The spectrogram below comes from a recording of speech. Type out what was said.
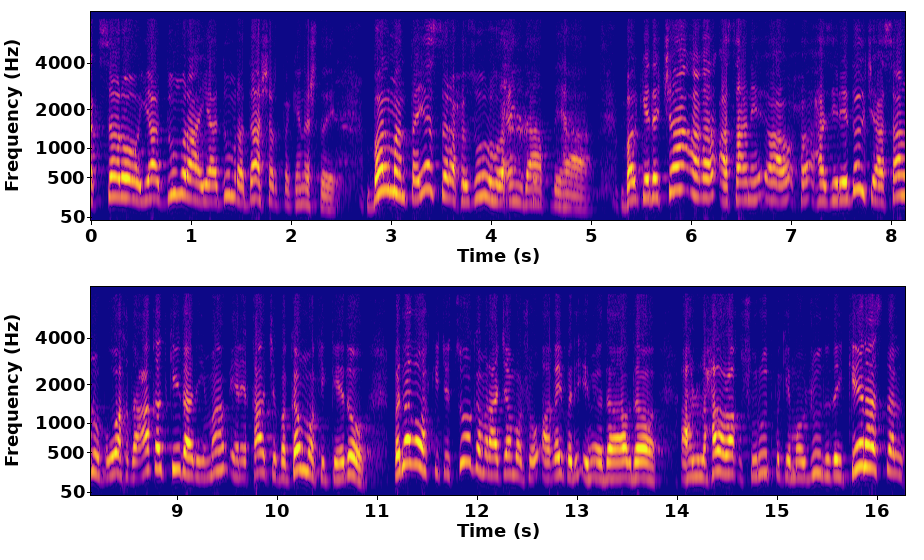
اکثرو یا دومره یا دومره دا شرط پکې نشته دی بل من تیسر حضوره عند عقدها بلکې د چا هغه اسان حاضرېدل چې اسانو په وخت د عقد کې د امام انعقاد چې په کم وخت کې کېدو په دغه وخت کې چې څوک هم راجم شو هغه په د اهل الحل وقت شروط پکې موجود دی کېناستل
